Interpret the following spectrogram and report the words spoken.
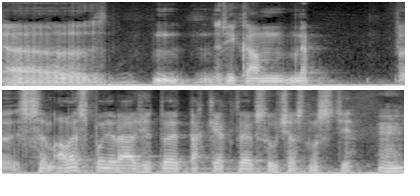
eh, říkám, ne, jsem alespoň rád, že to je tak, jak to je v současnosti. Hmm.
